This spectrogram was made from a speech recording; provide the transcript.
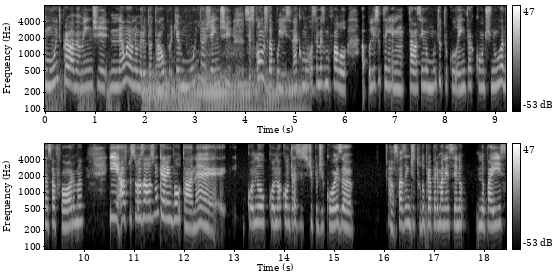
muito provavelmente não é o número total, porque muita gente se esconde da polícia, né? Como você mesmo falou, a polícia estava sendo muito truculenta, continua dessa forma, e as pessoas elas não querem voltar, né? Quando, quando acontece esse tipo de coisa, elas fazem de tudo para permanecer no, no país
